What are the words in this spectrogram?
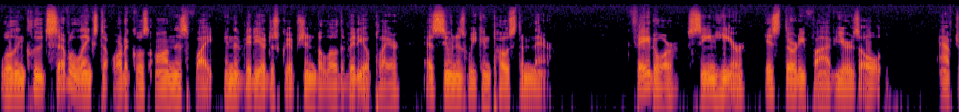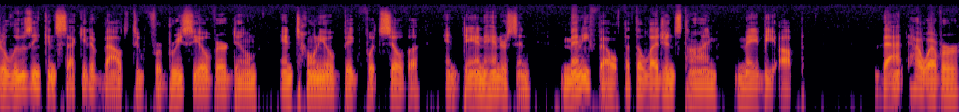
We'll include several links to articles on this fight in the video description below the video player as soon as we can post them there. Fedor, seen here, is 35 years old. After losing consecutive bouts to Fabricio Werdum, Antonio Bigfoot Silva, and Dan Henderson, many felt that the legend's time may be up. That, however,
